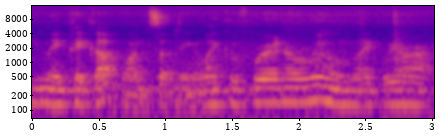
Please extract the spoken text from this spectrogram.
you may pick up on something. Like if we're in a room, like we are,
